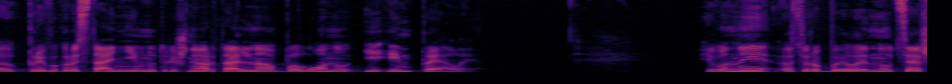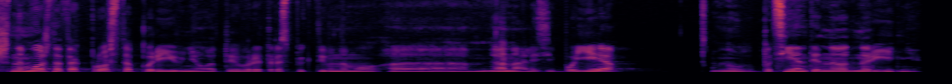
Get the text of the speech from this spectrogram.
е, при використанні внутрішнього артального балону і імпели. І вони зробили, ну це ж не можна так просто порівнювати в ретроспективному е, аналізі, бо є ну, пацієнти неоднорідні.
